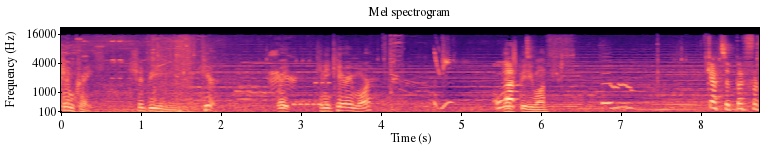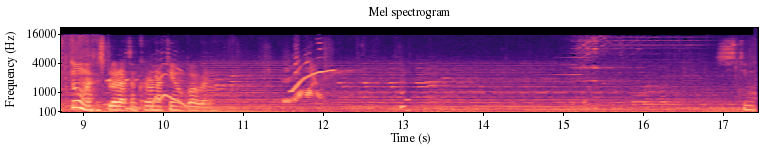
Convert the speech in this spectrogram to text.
Stim crate. Should be here. Wait, can you carry more? What? Speedy One. Cazzo, è per fortuna che ho esplorato ancora un attimo Bogano. Steam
